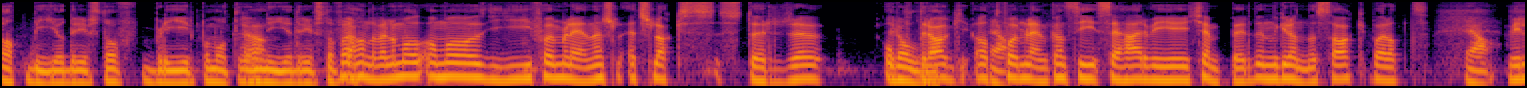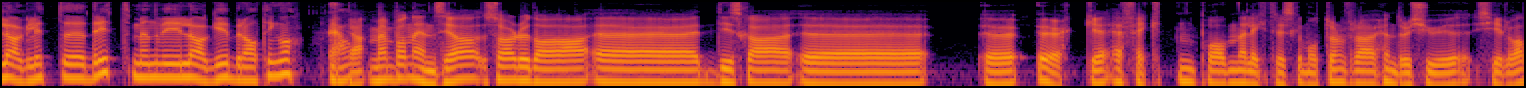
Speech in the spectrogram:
at biodrivstoff blir på en måte det nye drivstoffet. Det handler vel om å, om å gi Formel 1 et slags større oppdrag. At Ja. Formel 1 kan si se her, vi kjemper den grønne sak, bare at Ja. vi lager litt eh, dritt, men vi lager bra ting òg. Ja. Ja, men på den ene sida så har du da eh, De skal eh, ø- øke effekten på den elektriske motoren fra 120 kW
